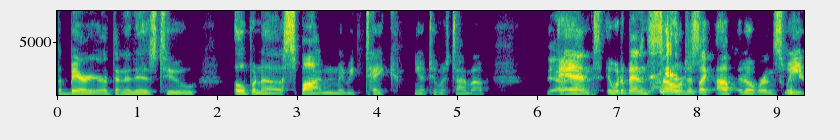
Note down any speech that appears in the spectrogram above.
the barrier than it is to open a spot and maybe take you know too much time up. Yeah. And it would have been so just like up and over and sweet,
